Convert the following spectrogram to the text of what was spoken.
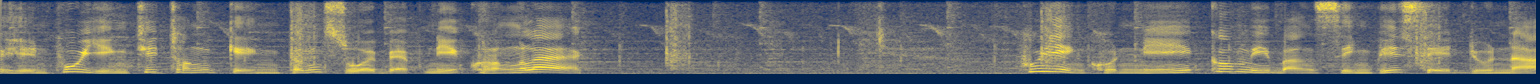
ยเห็นผู้หญิงที่ทั้งเก่งทั้งสวยแบบนี้ครั้งแรก ผู้หญิงคนนี้ก็มีบางสิ่งพิเศษอยู่นะ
